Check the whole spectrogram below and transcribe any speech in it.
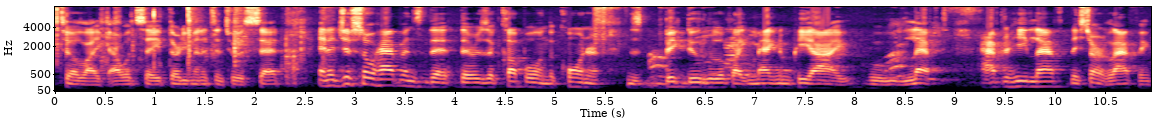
till like I would say 30 minutes into a set, and it just so happens that there was a couple in the corner. This big dude who looked like Magnum PI who left. After he left, they started laughing,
